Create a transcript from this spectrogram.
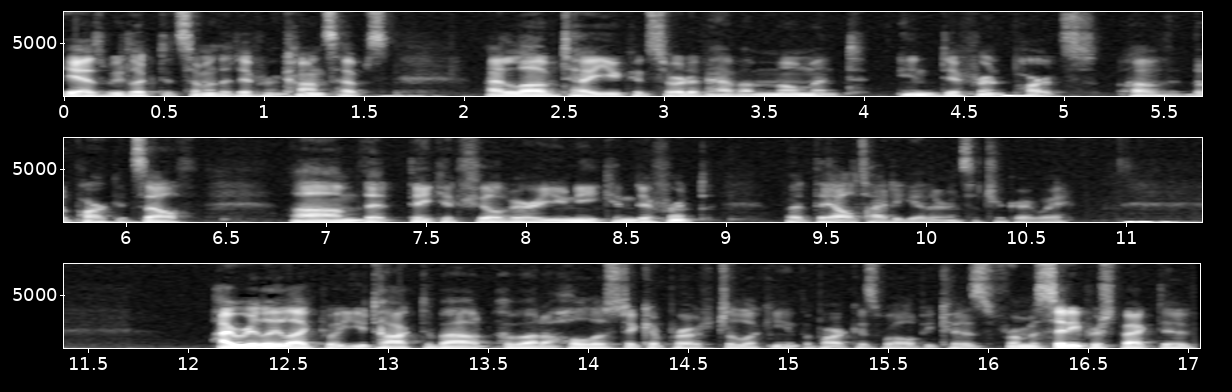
Yeah as we looked at some of the different concepts i loved how you could sort of have a moment in different parts of the park itself um, that they could feel very unique and different but they all tie together in such a great way. I really liked what you talked about about a holistic approach to looking at the park as well because from a city perspective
